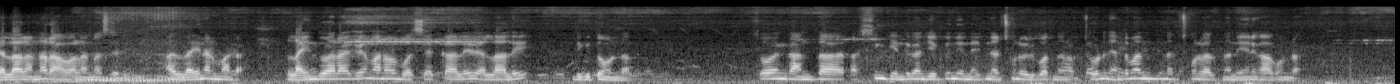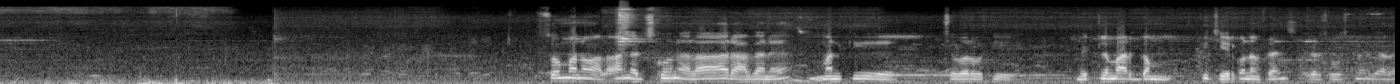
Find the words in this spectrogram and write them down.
వెళ్ళాలన్నా రావాలన్నా సరే. అది లైన్ అనమాట లైన్ ద్వారాగే మనం బస్సు ఎక్కాలి వెళ్ళాలి దిగుతూ ఉండాలి. సో ఇంకా అంత రష్ ఇంకెందుకని చెప్పి నేనైతే నడుచుకొని వెళ్ళిపోతున్నాను. చూడండి ఎంతమంది నడుచుకొని వెళ్తున్నాను నేను కాకుండా. సో మనం అలా నడుచుకొని అలా రాగానే మనకి చివరికి మెట్ల మార్గంకి చేరుకున్నాం ఫ్రెండ్స్. ఇక్కడ చూస్తున్నారు కదా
